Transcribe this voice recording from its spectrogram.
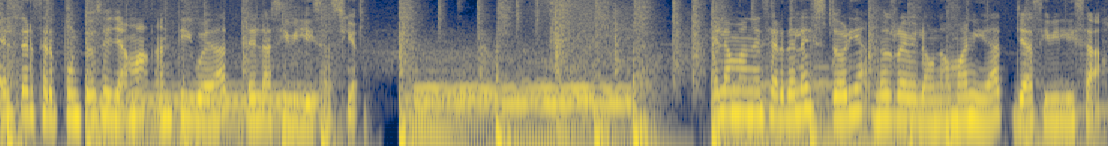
El tercer punto se llama antigüedad de la civilización. El amanecer de la historia nos revela una humanidad ya civilizada.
